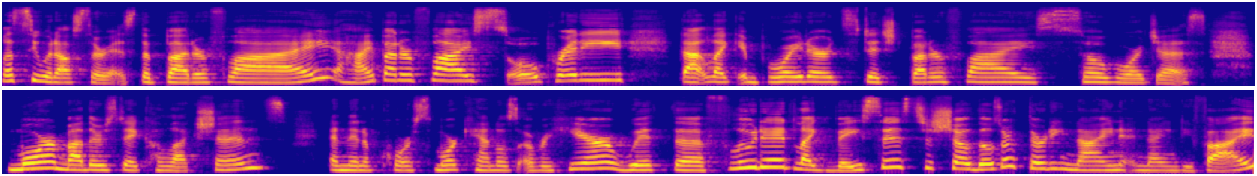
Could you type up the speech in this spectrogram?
let's see what else there is. The butterfly. Hi, butterfly. So pretty. That like embroidered, stitched butterfly. So gorgeous. More Mother's Day collections. And then, of course, more candles over here with the fluted like vases to show. Those are $39.95.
